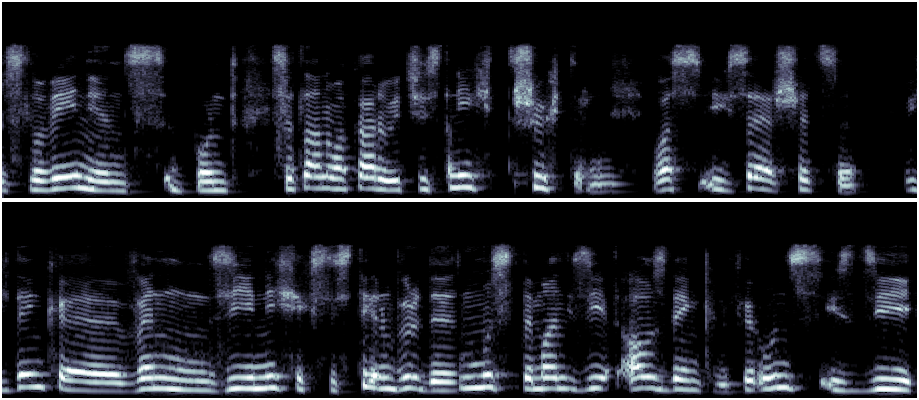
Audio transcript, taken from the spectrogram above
Sloweniens und Svetlana Makarovic ist nicht schüchtern, was ich sehr schätze. Ich denke, wenn sie nicht existieren würde, musste man sie ausdenken. Für uns ist sie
